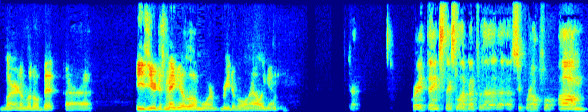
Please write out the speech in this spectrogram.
learn a little bit uh, easier, just make it a little more readable and elegant. Okay, great. Thanks. Thanks a lot, Ben, for that. That's super helpful. Um,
